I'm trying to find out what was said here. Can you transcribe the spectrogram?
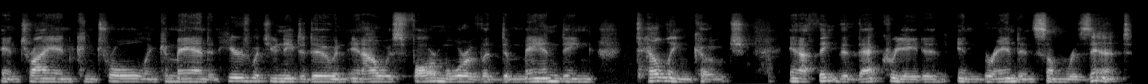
and try and control and command, and here's what you need to do. And, and I was far more of a demanding, telling coach. And I think that that created in Brandon some resent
